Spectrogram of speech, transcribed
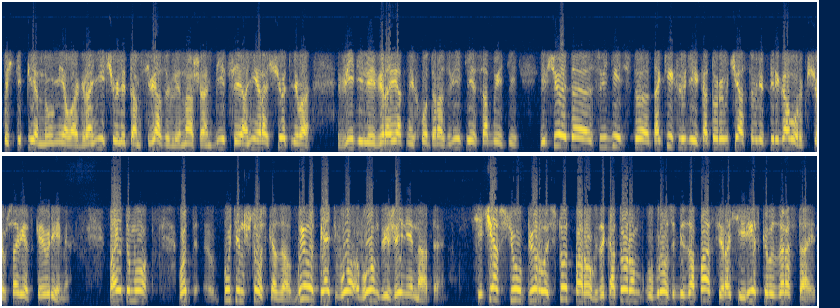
постепенно, умело ограничивали, там, связывали наши амбиции, они расчетливо видели вероятный ход развития событий. И все это свидетельство таких людей, которые участвовали в переговорах еще в советское время. Поэтому вот Путин что сказал? Было пять волн движения НАТО. Сейчас все уперлось в тот порог, за которым угроза безопасности России резко возрастает.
